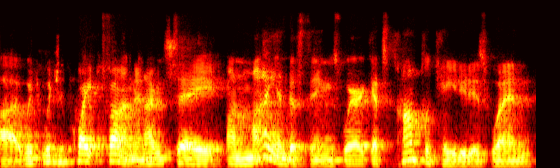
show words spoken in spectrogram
uh, which, which is quite fun. And I would say on my end of things, where it gets complicated is when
